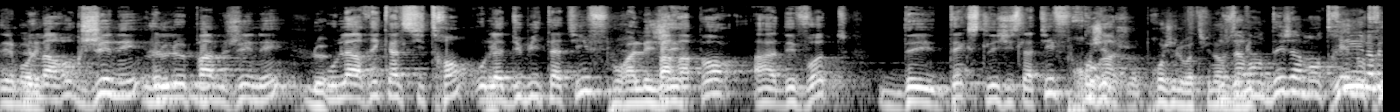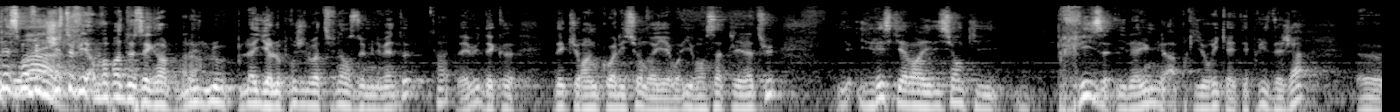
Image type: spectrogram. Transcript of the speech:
le Maroc gêné, le- le, PAM gêné, le- ou la récalcitrant, ou Oui. la dubitatif Pour alléger- par rapport à des votes, des textes législatifs projet, courageux. projet de loi de finances Nous 2000. avons déjà montré Oui, non, mais laisse-moi juste. On va prendre deux exemples. Voilà. Le- là, il y a le projet de loi de finances 2022. Ouais. Vous avez vu, dès qu'il y aura une coalition, donc, ils vont- s'atteler là-dessus. Il, il risque d'y avoir une édition qui prise, il y a une a priori qui a été prise déjà euh,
